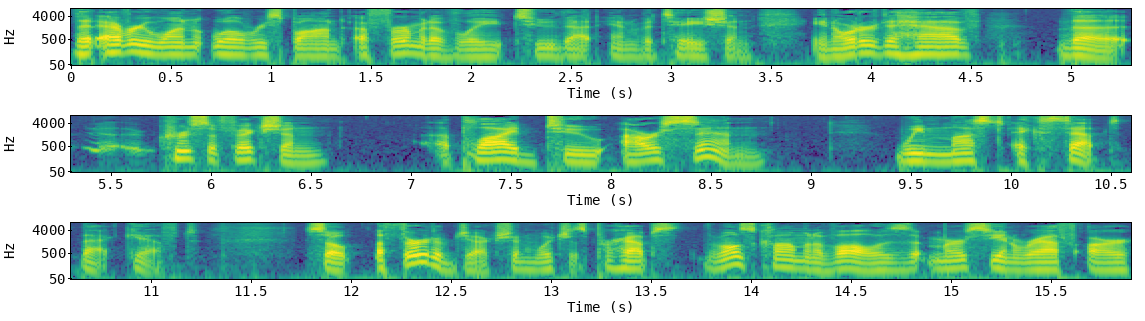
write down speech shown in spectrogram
that everyone will respond affirmatively to that invitation. In order to have the crucifixion applied to our sin, we must accept that gift. So, a third objection, which is perhaps the most common of all, is that mercy and wrath are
